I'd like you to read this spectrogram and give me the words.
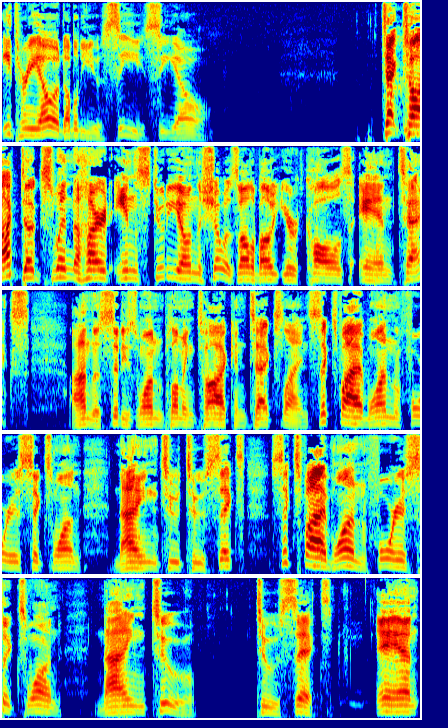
E E30 WCCO. Tech Talk, Doug Swinehart in studio, and the show is all about your calls and texts on the City's One Plumbing Talk and text line 651 461 9226. 651 461 9226. And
